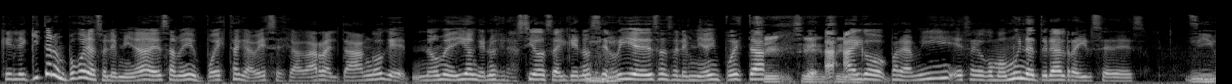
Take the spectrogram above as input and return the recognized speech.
que le quitan un poco la solemnidad a esa medio impuesta que a veces agarra el tango, que no me digan que no es graciosa, el que no se ríe de esa solemnidad impuesta, Sí, sí, eh, sí. algo para mí es algo como muy natural reírse de eso. Sí,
